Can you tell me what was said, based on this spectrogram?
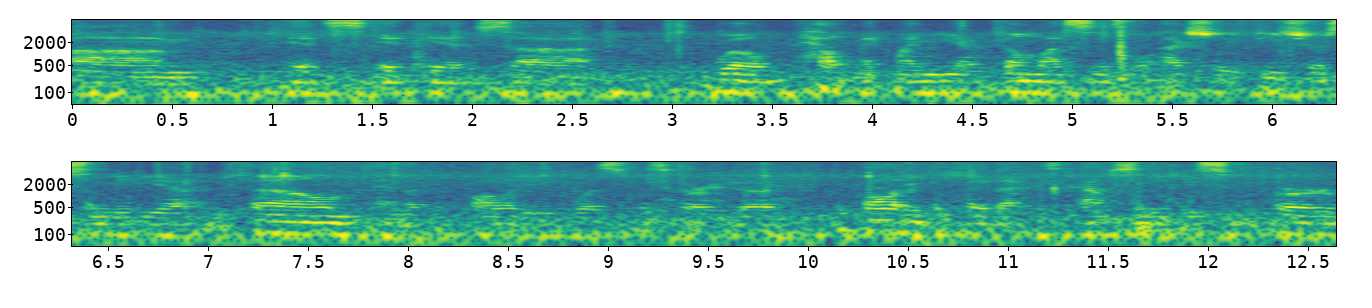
um, it's, it, it's uh, will help make my media and film lessons, will actually feature some media and film, and the quality was, was very good. The quality of the playback is absolutely superb,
